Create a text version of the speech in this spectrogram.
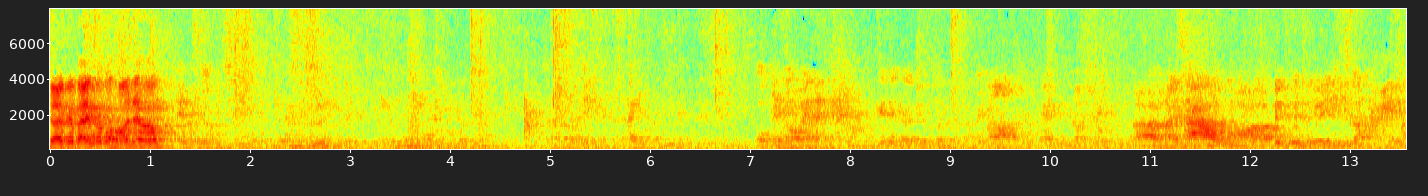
Rồi các bạn có câu hỏi nào không? À, tại sao họ phim kinh dị thì có hại mà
